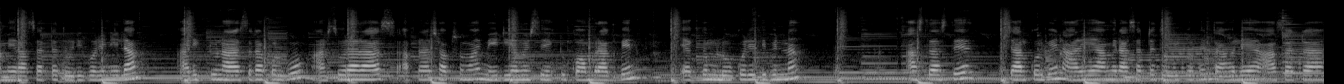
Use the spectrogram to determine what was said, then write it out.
আমের আচারটা তৈরি করে নিলাম। আর একটু নাড়াচাড়া করব। আর চোরা রাস আপনারা সবসময় মিডিয়ামের চেয়ে একটু কম রাখবেন, একদম লো করে দিবেন না। আস্তে আস্তে চাল করবেন আর এই আমের আচারটা তৈরি করবেন, তাহলে আচারটা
